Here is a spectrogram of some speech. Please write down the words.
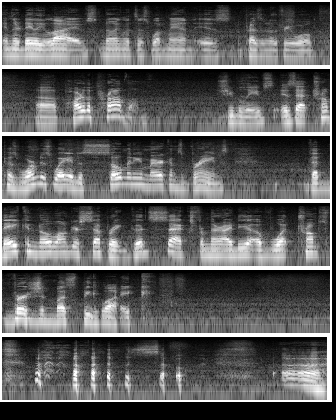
in their daily lives, knowing that this one man is the president of the free world. Uh, part of the problem, she believes, is that Trump has wormed his way into so many Americans' brains that they can no longer separate good sex from their idea of what Trump's version must be like. so, uh,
